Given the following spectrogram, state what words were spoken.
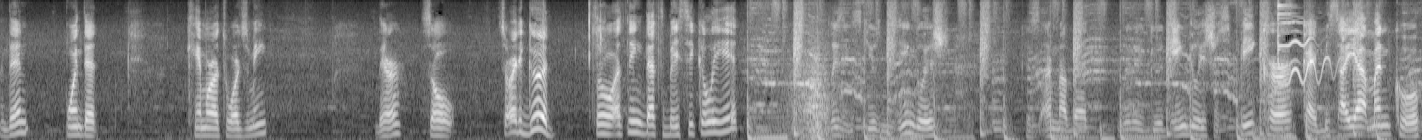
And then point that camera towards me. There. So it's already good. So I think that's basically it. Please excuse me English because I'm not that really good English speaker. Kay Bisaya man ko.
